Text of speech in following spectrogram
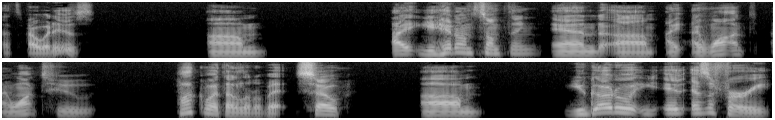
That's how it is. Um, I you hit on something, and um, I, I want I want to talk about that a little bit. So, um, you go to as a furry,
